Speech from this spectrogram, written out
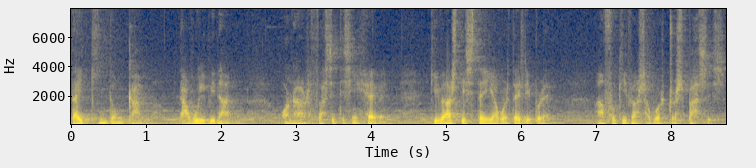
Thy kingdom come, thy will be done, on earth as it is in heaven. Give us this day our daily bread, and forgive us our trespasses,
